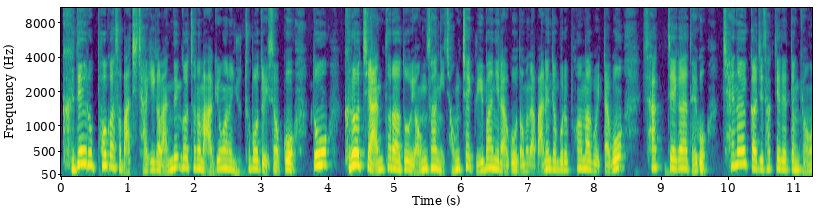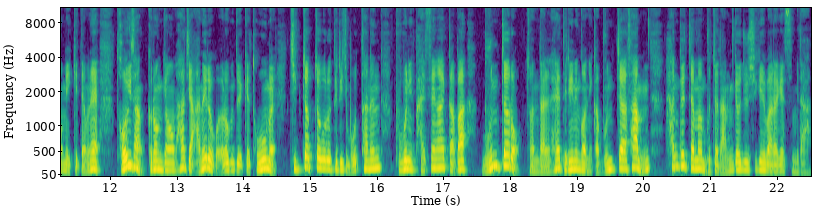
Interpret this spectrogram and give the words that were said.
그대로 퍼가서 마치 자기가 만든 것처럼 악용하는 유튜버도 있었고 또 그렇지 않더라도 영상이 정책 위반이라고 너무나 많은 정보를 포함하고 있다고 삭제가 되고 채널까지 삭제됐던 경험이 있기 때문에 더 이상 그런 경험 하지 않으려고 여러분들께 도움을 직접적으로 드리지 못 못하는 부분이 발생할까봐 문자로 전달해 드리는 거니까 문자 3 한 글자만 문자 남겨주시길 바라겠습니다.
